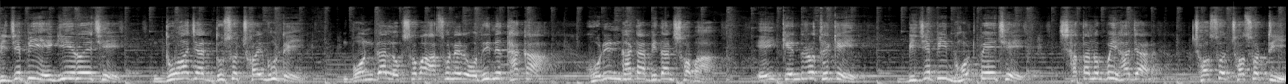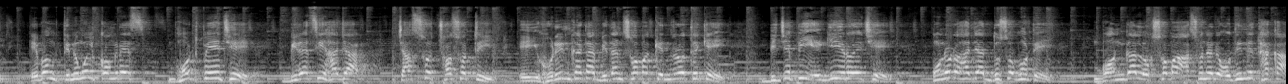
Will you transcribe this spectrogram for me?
বিজেপি এগিয়ে রয়েছে দু হাজার দুশো ছয় ভোটে। বনগাঁ লোকসভা আসনের অধীনে থাকা হরিণঘাটা বিধানসভা। এই কেন্দ্র থেকে বিজেপি ভোট পেয়েছে সাতানব্বই হাজার ছশো ছষট্টি এবং তৃণমূল কংগ্রেস ভোট পেয়েছে বিরাশি হাজার চারশো ছষট্টি এই হরিণঘাটা বিধানসভা কেন্দ্র থেকে বিজেপি এগিয়ে রয়েছে পনেরো হাজার দুশো ভোটে। বনগাঁ লোকসভা আসনের অধীনে থাকা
